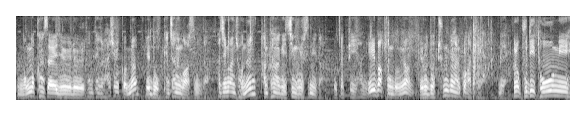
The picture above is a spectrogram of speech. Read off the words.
좀 넉넉한 사이즈를 선택을 하실 거면 얘도 괜찮은 것 같습니다. 하지만 저는 간편하게 이 친구를 씁니다. 어차피 한 1박 정도면 얘로도 충분할 것 같아요. 네. 그럼 부디 도움이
